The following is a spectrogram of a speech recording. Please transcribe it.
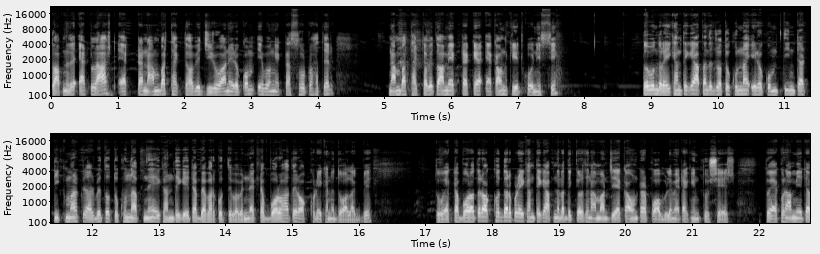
তো আপনাদের অ্যাট লাস্ট একটা নাম্বার থাকতে হবে জিরো ওয়ান এরকম, এবং একটা ছোটো হাতের নাম্বার থাকতে হবে। তো আমি একটা অ্যাকাউন্ট ক্রিয়েট করে নিচ্ছি। তো বন্ধুরা, এখান থেকে আপনাদের যতক্ষণ না এরকম তিনটা টিক মার্ক আসবে, ততক্ষণ আপনি এখান থেকে এটা ব্যবহার করতে পারবেন না। একটা বড় হাতের অক্ষর এখানে দেওয়া লাগবে। তো একটা বড় হাতের অক্ষর দেওয়ার পরে এখান থেকে আপনারা দেখতে পাচ্ছেন আমার যে অ্যাকাউন্টটার প্রবলেম এটা কিন্তু শেষ। তো এখন আমি এটা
